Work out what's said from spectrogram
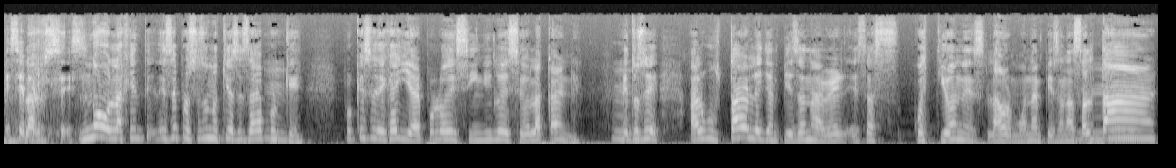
Ese La- proceso. No, la gente, ese proceso no quiere hacer, ¿sabe por qué? Porque se deja guiar por los designios y los deseos de la carne. Entonces, al gustarle ya empiezan a ver esas cuestiones, las hormonas empiezan a saltar,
